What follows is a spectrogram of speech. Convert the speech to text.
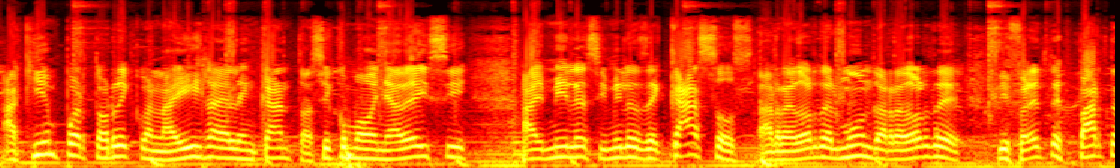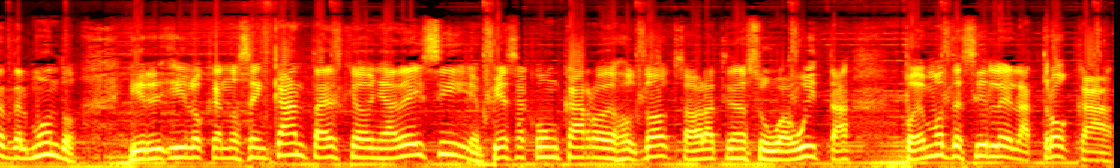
aquí en Puerto Rico, en la isla del encanto, así como Doña Daisy, hay miles y miles de casos alrededor del mundo, alrededor de diferentes partes del mundo. Y, lo que nos encanta es que Doña Daisy empieza con un carro de hot dogs, ahora tiene su guaguita, podemos decirle la troca,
